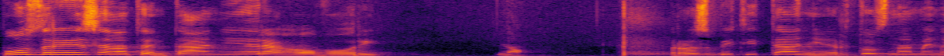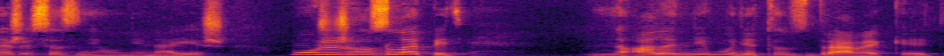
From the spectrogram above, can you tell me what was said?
pozrie sa na ten tanier a hovorí, no, rozbitý tanier, to znamená, že sa z neho nenaješ. Môžeš ho zlepiť, no ale nebude to zdravé, keď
